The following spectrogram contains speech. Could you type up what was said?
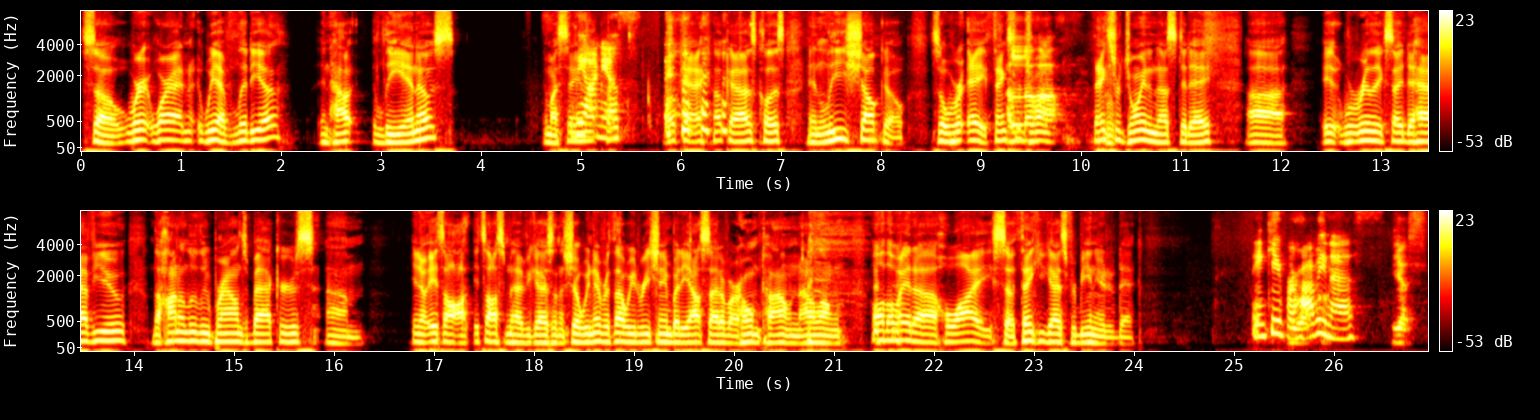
So we're we're at we have Lydia and how Leaños. Am I saying that Leaños. Okay, okay, I was close. And Lee Shellko. So we're hey, thanks for joining. thanks for joining us today. Uh, it, we're really excited to have you, the Honolulu Browns backers. Um, you know, it's all it's awesome to have you guys on the show. We never thought we'd reach anybody outside of our hometown, not along all the way to Hawaii. So thank you guys for being here today. Thank you for having us. Yes.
